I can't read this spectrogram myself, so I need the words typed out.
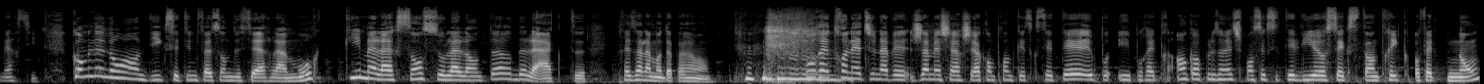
Merci. Comme le nom indique, c'est une façon de faire l'amour qui met l'accent sur la lenteur de l'acte. Très à la mode apparemment. pour être honnête, je n'avais jamais cherché à comprendre qu'est-ce que c'était. Et pour- Et pour être encore plus honnête, je pensais que c'était lié au sexe tantrique. Au fait, non.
